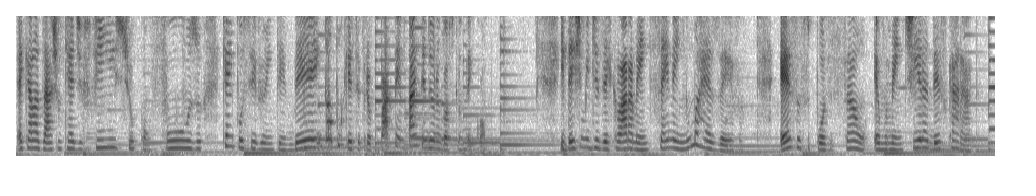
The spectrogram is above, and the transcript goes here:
é que elas acham que é difícil, confuso, que é impossível entender. Então, por que se preocupar? Tentar entender um negócio que não tem como. E deixe-me dizer claramente, sem nenhuma reserva, essa suposição é uma mentira descarada.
